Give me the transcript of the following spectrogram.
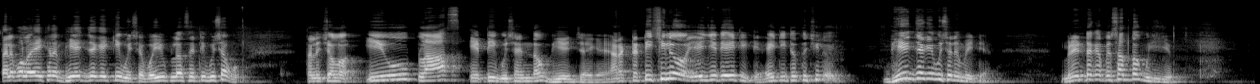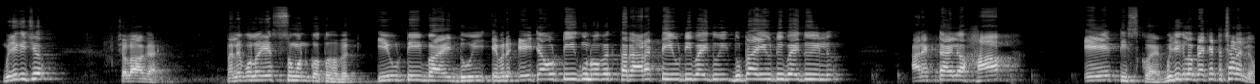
তাহলে বলো, এইখানে ভি এর জায়গায় কী বুঝাবো ইউ প্লাস এটি বুঝাবো তাহলে চলো ইউ প্লাস এটি বুঝাই দাও ভি এর জায়গায়। আর একটা টি ছিল, এই যে এই টিটা এই টিটা তো ছিল ভি এর জায়গায় বুঝালাম এইটা। ব্রেনটাকে প্রেশার দাও, বুঝিয়ে বুঝে গেছো? চলো আগায় তাহলে বলো এস সমান কত হবে? ইউটি বাই দুই, এবারে এইটাও টি গুণ হবে তার আরেকটা ইউটি বাই দুই, দুটা ইউটি বাই দুই এলো। আরেকটা এলো হাফ এ টি স্কোয়ার বুঝে গেল ব্র্যাকেটটা ছাড়াইলো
